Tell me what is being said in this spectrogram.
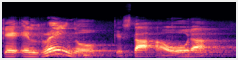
que el reino que está ahora,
